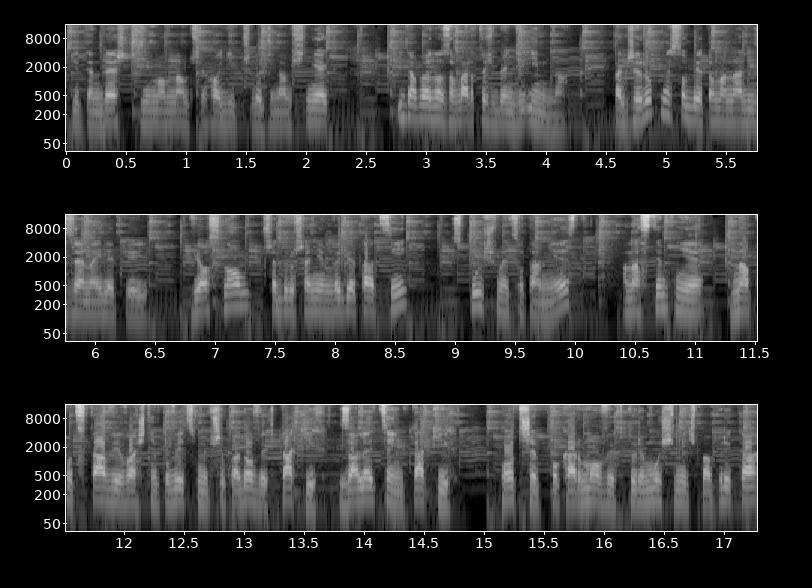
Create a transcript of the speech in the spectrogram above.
gdzie ten deszcz zimą nam przychodzi, przychodzi nam śnieg i na pewno zawartość będzie inna. Także róbmy sobie tą analizę najlepiej wiosną, przed ruszeniem wegetacji, spójrzmy co tam jest, a następnie na podstawie właśnie powiedzmy przykładowych takich zaleceń, takich potrzeb pokarmowych, które musi mieć papryka,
